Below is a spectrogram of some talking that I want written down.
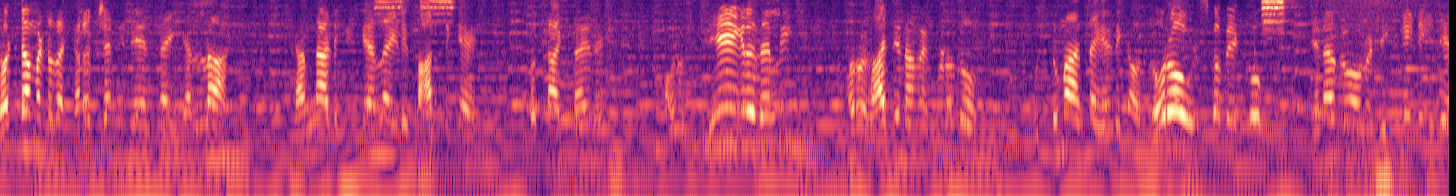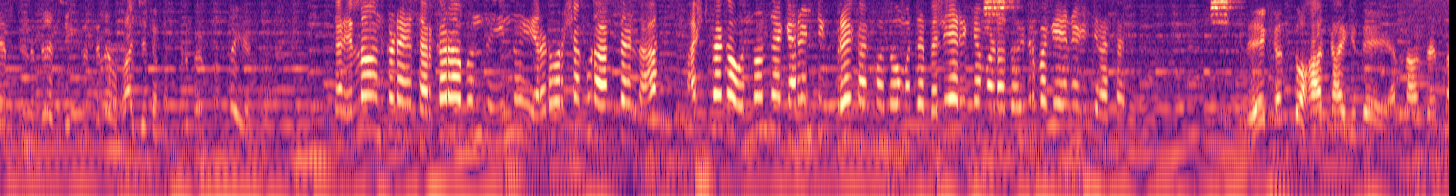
ದೊಡ್ಡ ಮಟ್ಟದ ಕರಪ್ಷನ್ ಇದೆ ಅಂತ ಎಲ್ಲ ಕರ್ನಾಟಕಕ್ಕೆ ಎಲ್ಲ ಇಡೀ ಭಾರತಕ್ಕೆ ಗೊತ್ತಾಗ್ತಾ ಇದೆ. ಅವರು ಶೀಘ್ರದಲ್ಲಿ ಅವರು ರಾಜೀನಾಮೆ ಕೊಡೋದು ಉತ್ತಮ ಅಂತ ಹೇಳಿಕ್ಕೆ ಅವ್ರ ಗೌರವ ಉಳಿಸ್ಕೋಬೇಕು. ಏನಾದರೂ ಅವ್ರ ಡಿಗ್ನಿಟಿ ಇದೆ ಅಂತ ಹೇಳಿದ್ರೆ ಶೀಘ್ರದಲ್ಲೇ ರಾಜೀನಾಮೆ ಕೊಡಬೇಕು ಅಂತ ಹೇಳ್ತಾರೆ. ಸರ್ ಎಲ್ಲ ಒಂದ್ ಕಡೆ ಸರ್ಕಾರ ಬಂದು ಇನ್ನು ಎರಡು ವರ್ಷ ಕೂಡ ಆಗ್ತಾ ಇಲ್ಲ. ಅಷ್ಟು ಬೇಗ ಒಂದೊಂದೇ ಗ್ಯಾರಂಟಿ ಬ್ರೇಕ್ ಹಾಕೋದು ಮತ್ತೆ ಬೆಲೆ ಏರಿಕೆ ಮಾಡೋದು ಇದ್ರ ಬಗ್ಗೆ ಏನ್ ಹೇಳ್ತೀರಾ ಸರ್? ಬೇಕಂತೂ ಹಾಕಾಗಿದೆ. ಎಲ್ಲ ಅದೆಲ್ಲ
